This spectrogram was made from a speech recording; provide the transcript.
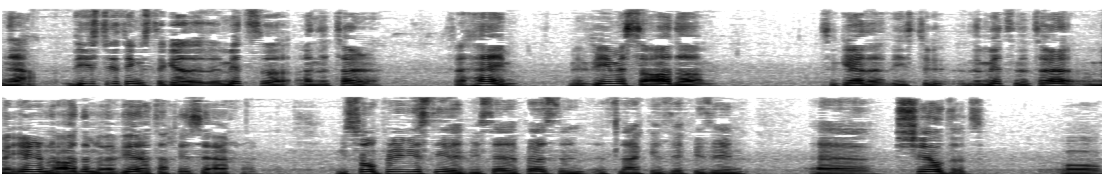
Now, these two things together, the mitzvah and the Torah, Fahem, Mevim Adam, together, these two, the mitzvah and the Torah, Me'irim La'adam La'avir Atachlis. We saw previously that we said a person, it's like as if he's in, uh, shielded, or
